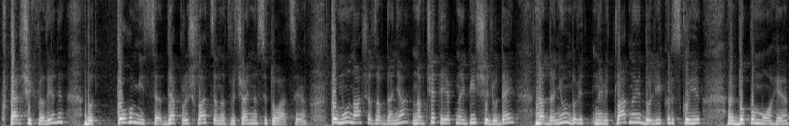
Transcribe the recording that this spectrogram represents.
в перші хвилини до того місця, де пройшла ця надзвичайна ситуація. Тому наше завдання навчити якнайбільше людей наданню невідкладної долікарської е, допомоги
